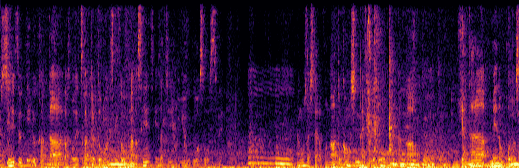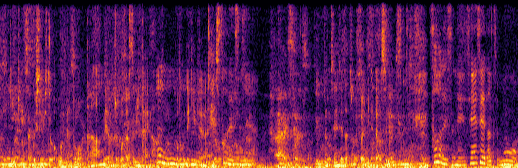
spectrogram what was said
施術受ける方が当然使ってると思うんですけどなんか先生たちにも有効そうですねもしかしたらこの後かもしれないですけどなんかやたら目のこと最近検索してる人が多いなと思ったら目の情報出すみたいなこともできるじゃないですか。そうですね。なんか先生たちもやっぱり見てたりするんですか？そうですね。先生たちも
